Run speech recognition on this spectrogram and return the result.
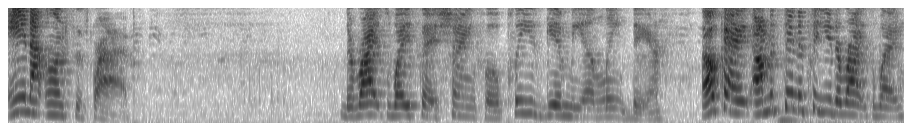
And I unsubscribe. The rights way says shameful. Please give me a link there. Okay, I'm gonna send it to you the rights way.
